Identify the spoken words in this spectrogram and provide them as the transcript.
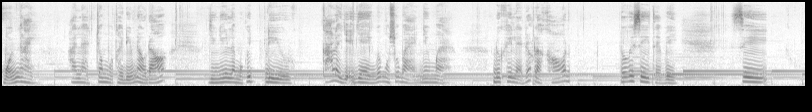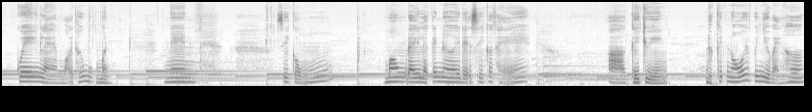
mỗi ngày hay là trong một thời điểm nào đó, dường như là một cái điều khá là dễ dàng với một số bạn nhưng mà đôi khi lại rất là khó đối với si tại vì si quen làm mọi thứ một mình. Nên si cũng mong đây là cái nơi để si có thể uh, kể chuyện được kết nối với nhiều bạn hơn.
